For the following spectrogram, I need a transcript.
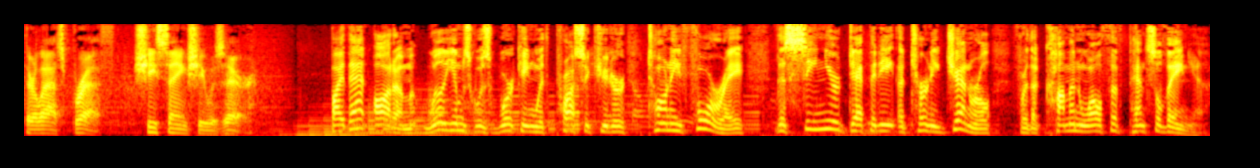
their last breath, she's saying she was there. By that autumn, Williams was working with prosecutor Tony Forray, the senior deputy attorney general for the Commonwealth of Pennsylvania.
